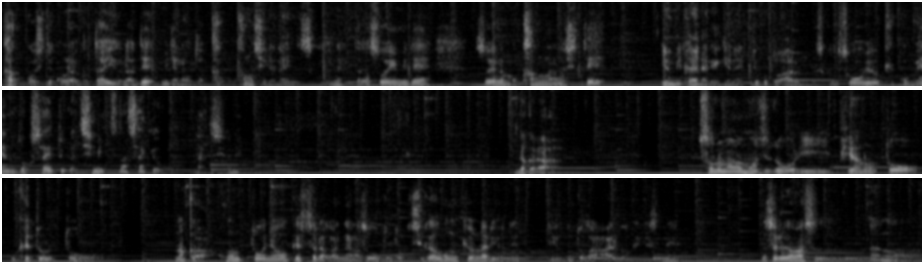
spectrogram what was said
カッコしてこれは舞台裏でみたいなことは書くかもしれないんですけどね。だからそういう意味で、そういうのも勘案して読み替えなきゃいけないってことはあるんですけど、そういう結構めんどくさいというか緻密な作業なんですよね。だから、そのまま文字通りピアノと受け取ると、なんか本当にオーケストラが鳴らす音と違う音響になるよねっていうことがあるわけですね。それがまず、あの、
